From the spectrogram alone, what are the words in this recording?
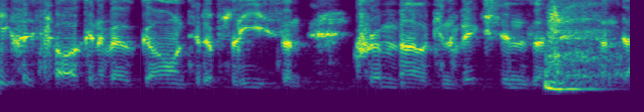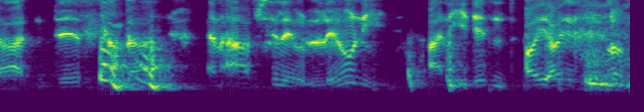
he was talking about going to the police and criminal convictions and this and that and this and that. An absolute loony. And he didn't. I, I look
